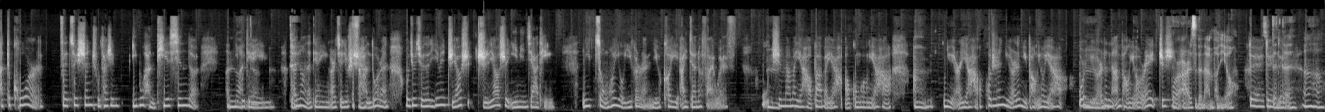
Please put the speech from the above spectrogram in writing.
at the core，在最深处，它是一部很贴心的很暖的。电影，很暖的电影，而且就是是很多人，我就觉得，因为只要是只要是移民家庭，你总会有一个人你可以 identify with。嗯。是妈妈也好，爸爸也好，公公也好，嗯，女儿也好，或者是女儿的女朋友也好，或者女儿的男朋友、r i g h t 就是或者儿子的男朋友。对对对等等，嗯哼，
